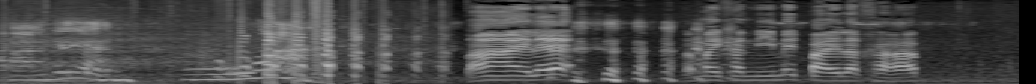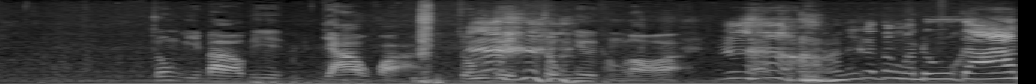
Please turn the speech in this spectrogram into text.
ผ่านได้อย่างโอ้โหมากตายแล้วทำไมคันนี้ไม่ไปล่ะครับ ช่วงอีบาวพี่ยาวกว่าช่วงยืดช่วงยืดของล้ออะอ้าวอันนี้ก็ต้องมาดูกัน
